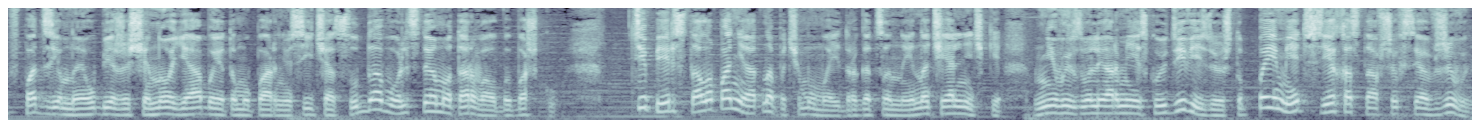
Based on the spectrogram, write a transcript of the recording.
в подземное убежище, но я бы этому парню сейчас с удовольствием оторвал бы башку. Теперь стало понятно, почему мои драгоценные начальнички не вызвали армейскую дивизию, чтобы поиметь всех оставшихся в живых.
